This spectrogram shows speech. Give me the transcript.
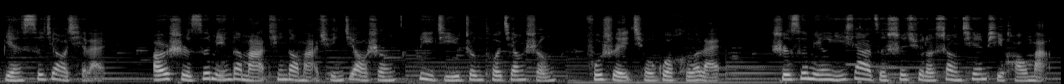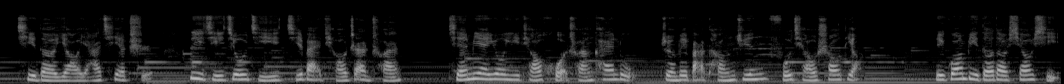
便嘶叫起来。而史思明的马听到马群叫声，立即挣脱缰绳，浮水求过河来。史思明一下子失去了上千匹好马，气得咬牙切齿，立即纠集几百条战船，前面用一条火船开路。准备把唐军浮桥烧掉。李光弼得到消息，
